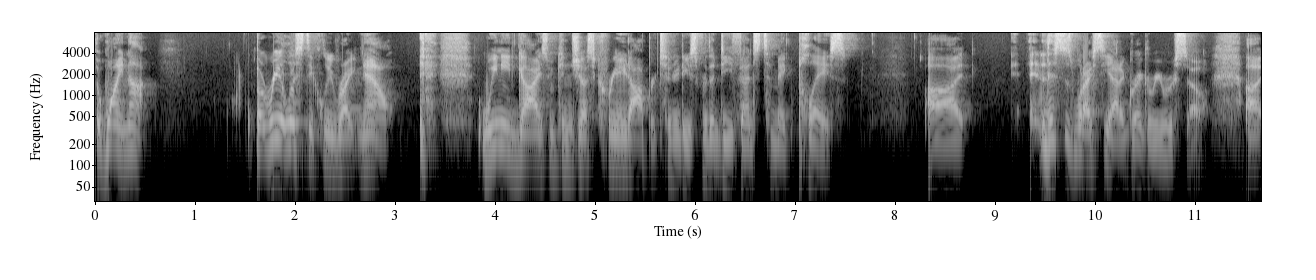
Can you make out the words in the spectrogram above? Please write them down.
Why not? But realistically, right now, we need guys who can just create opportunities for the defense to make plays. Uh, this is what I see out of Gregory Rousseau. Uh,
